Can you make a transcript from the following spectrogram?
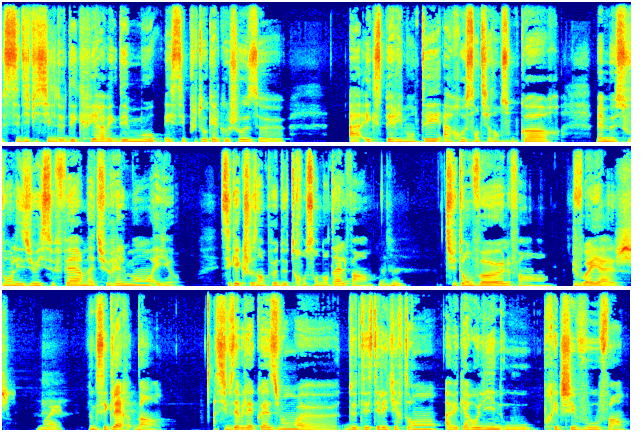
C'est difficile de décrire avec des mots et c'est plutôt quelque chose à expérimenter, à ressentir dans son corps, même souvent les yeux ils se ferment naturellement et c'est quelque chose un peu de transcendantal. Enfin, mmh tu t'envoles, enfin, tu voyages. Ouais. Donc c'est clair. Ben, si vous avez l'occasion euh, de tester les kirtans avec Caroline ou près de chez vous, enfin,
